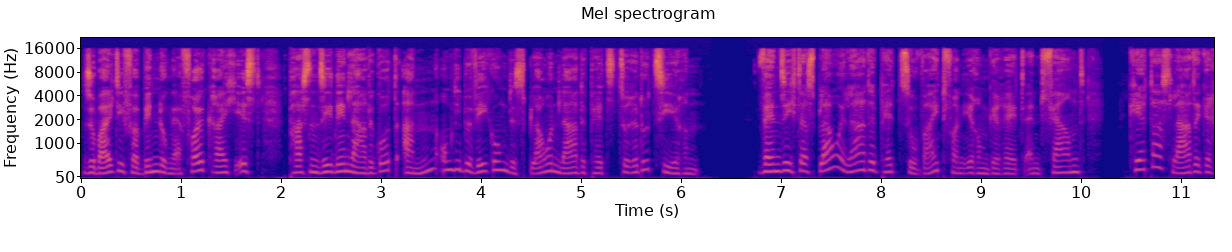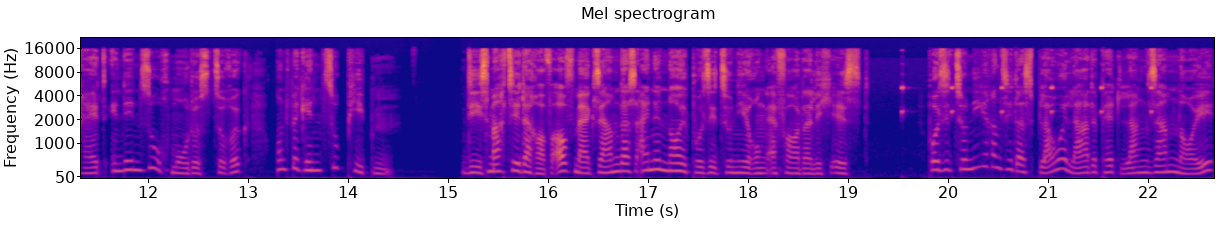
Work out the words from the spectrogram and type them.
Sobald die Verbindung erfolgreich ist, passen Sie den Ladegurt an, um die Bewegung des blauen Ladepads zu reduzieren. Wenn sich das blaue Ladepad zu weit von Ihrem Gerät entfernt, kehrt das Ladegerät in den Suchmodus zurück und beginnt zu piepen. Dies macht Sie darauf aufmerksam, dass eine Neupositionierung erforderlich ist. Positionieren Sie das blaue Ladepad langsam neu,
